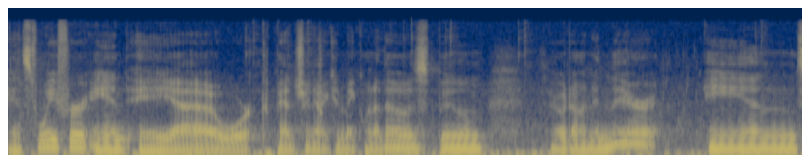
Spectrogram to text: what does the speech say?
Advanced wafer and a uh, workbench. I know I can make one of those. Boom. Throw it on in there. And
